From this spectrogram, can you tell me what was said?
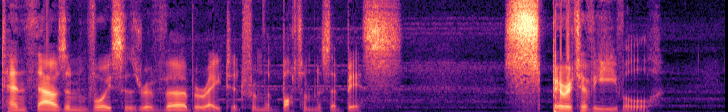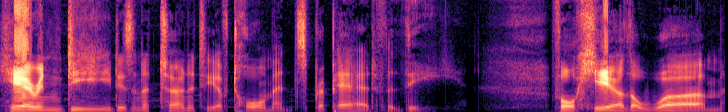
ten thousand voices reverberated from the bottomless abyss. Spirit of evil, here indeed is an eternity of torments prepared for thee. For here the worm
